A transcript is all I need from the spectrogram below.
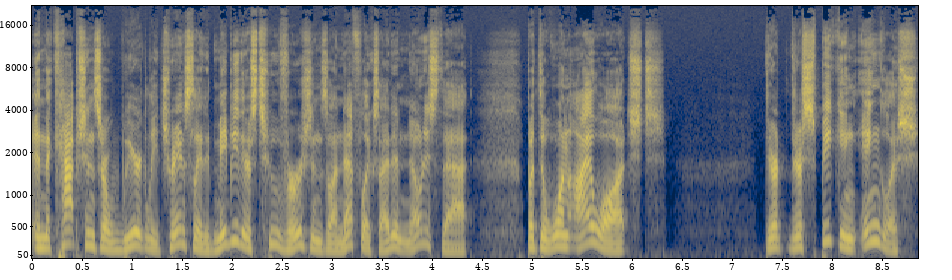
and the captions are weirdly translated. Maybe there's two versions on Netflix. I didn't notice that. But the one I watched they're they're speaking English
